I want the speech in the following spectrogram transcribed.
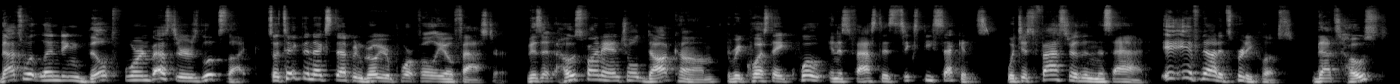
That's what lending built for investors looks like. So take the next step and grow your portfolio faster. Visit hostfinancial.com to request a quote in as fast as 60 seconds, which is faster than this ad. If not, it's pretty close. That's host,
